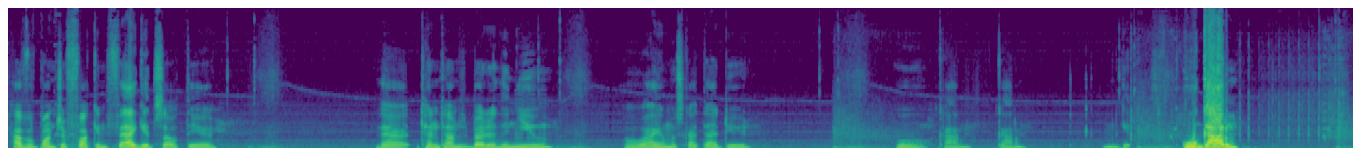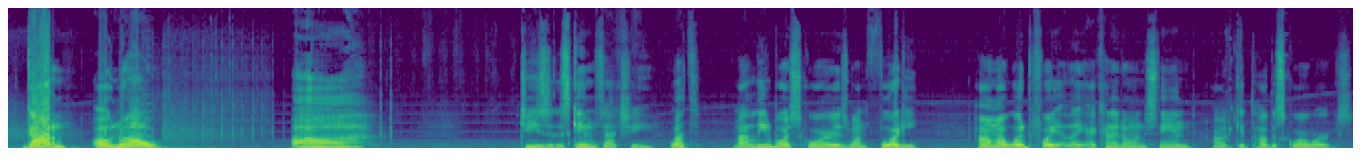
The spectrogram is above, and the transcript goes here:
have a bunch of fucking faggots out there that 10 times better than you. Oh, I almost got that dude. Ooh, got him. Got him. I'm gonna get. Ooh, got him. Got him. Oh no. Oh. Jesus, this game is actually what? My leaderboard score is 140. How am I 140? Like I kind of don't understand how to get how the score works.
